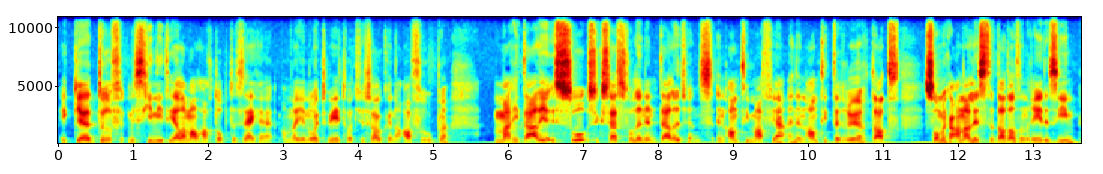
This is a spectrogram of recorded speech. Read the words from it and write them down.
Ik eh, durf het misschien niet helemaal hardop te zeggen, omdat je nooit weet wat je zou kunnen afroepen. Maar Italië is zo succesvol in intelligence, in antimafia en in antiterreur, dat sommige analisten dat als een reden zien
